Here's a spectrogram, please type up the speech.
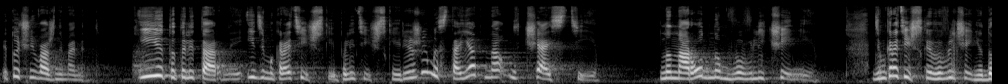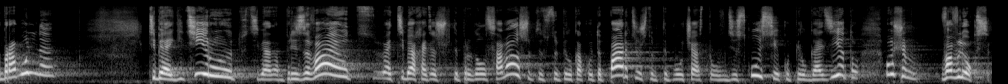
Это очень важный момент. И тоталитарные, и демократические политические режимы стоят на участии, на народном вовлечении. Демократическое вовлечение добровольное, тебя агитируют, тебя там призывают, от тебя хотят, чтобы ты проголосовал, чтобы ты вступил в какую-то партию, чтобы ты поучаствовал в дискуссии, купил газету. В общем, вовлекся.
